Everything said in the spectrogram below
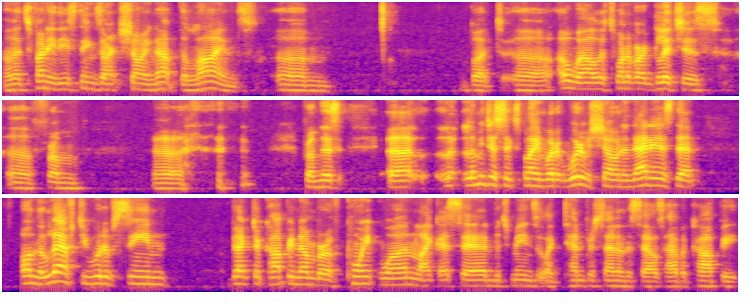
Well, that's funny. These things aren't showing up, the lines. Um, but uh, oh well, it's one of our glitches uh, from uh, from this. Uh, let me just explain what it would have shown, and that is that on the left, you would have seen vector copy number of 0.1, like I said, which means like 10% of the cells have a copy.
